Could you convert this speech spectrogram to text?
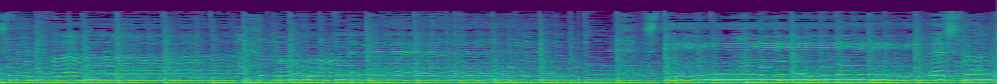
στεφά νόνε ναι, με ναι. στείλε στον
